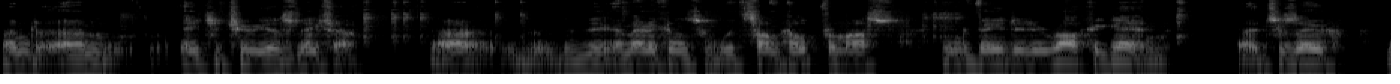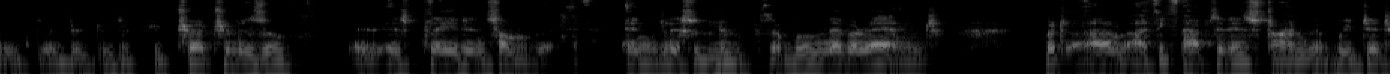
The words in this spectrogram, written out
And um, 82 years later, uh, the, the, Americans, with some help from us, invaded Iraq again. Uh, it's as though Churchillism is played in some endless loop that will never end. But um, I think perhaps it is time that we did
